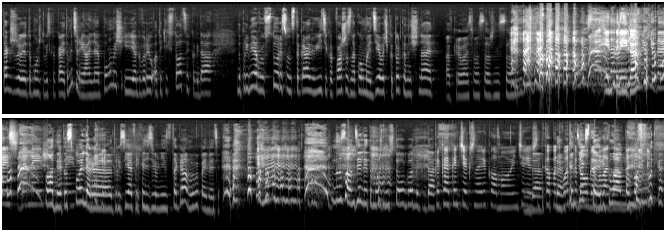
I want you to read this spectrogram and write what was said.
Также это может быть какая-то материальная помощь. И я говорю о таких ситуациях, когда, например, вы в сторис в Инстаграме видите, как ваша знакомая девочка только начинает открывать массажный салон. Интрига. Ладно, это спойлер, э, друзья, приходите ко мне в Инстаграм, и вы поймете. На самом деле это может быть что угодно, когда Какая контекстная реклама, интересно. Такая подводка долгая была, реклама, подводка.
